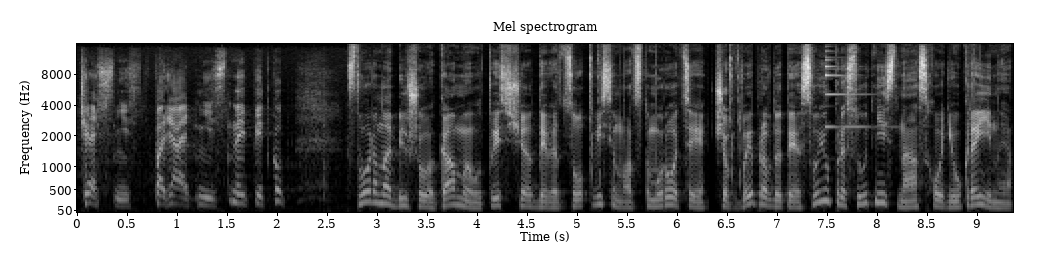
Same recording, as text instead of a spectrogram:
Чесність, порядність, не підкуп. Створена більшовиками у 1918 році, щоб виправдати свою присутність на сході України.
